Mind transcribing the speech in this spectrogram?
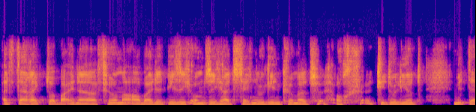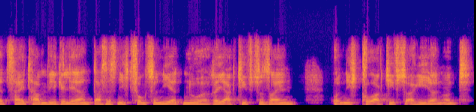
als Direktor bei einer Firma arbeitet, die sich um Sicherheitstechnologien kümmert, auch tituliert. Mit der Zeit haben wir gelernt, dass es nicht funktioniert, nur reaktiv zu sein und nicht proaktiv zu agieren. Und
